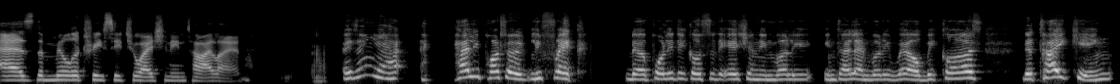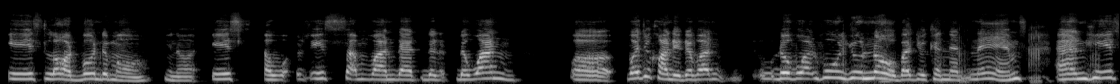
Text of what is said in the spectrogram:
as the military situation in Thailand? I think Harry Potter reflect the political situation in very in Thailand very well because the Thai king is Lord Voldemort. You know, is a, is someone that the the one uh, what you call it the one the one who you know but you cannot names and he's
